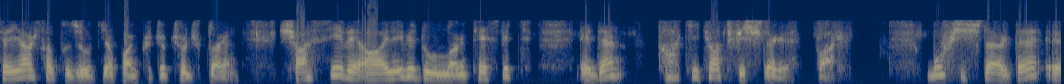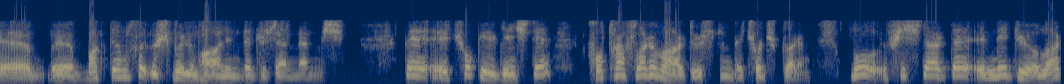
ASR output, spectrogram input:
seyyar satıcılık yapan küçük çocukların şahsi ve ailevi durumlarını tespit eden tahkikat fişleri var. Bu fişlerde e, e, baktığımızda üç bölüm halinde düzenlenmiş. Ve e, çok ilginçti fotoğrafları vardı üstünde çocukların. Bu fişlerde e, ne diyorlar?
